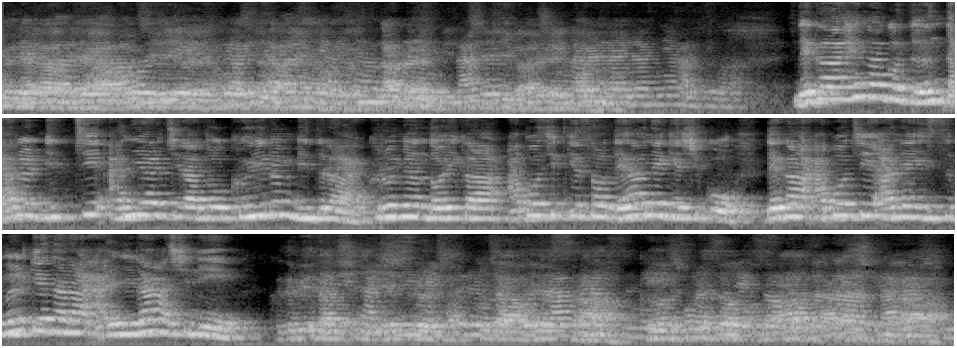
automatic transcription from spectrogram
만일 내가 내 아버지를 행하지 아니하면 나를 믿지 말라. 내가 행하거든 나를 믿지 아니할지라도 그 일은 믿으라. 그러면 너희가 아버지께서 내 안에 계시고 내가 아버지 안에 있음을 깨달아 알리라 하시니. 그들이 다시 예수를 잡고자 하였으나 그 손에서 벗어나 나가시니라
